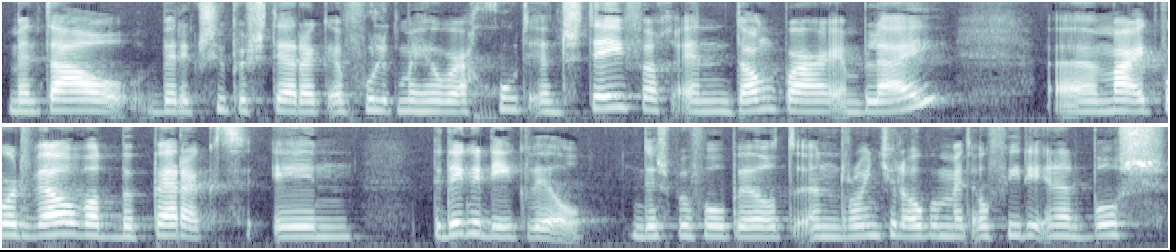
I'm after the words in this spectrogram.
Mentaal ben ik super sterk en voel ik me heel erg goed en stevig en dankbaar en blij. Uh, maar ik word wel wat beperkt in de dingen die ik wil. Dus bijvoorbeeld een rondje lopen met Ovidie in het bos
